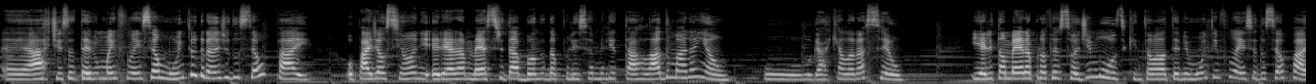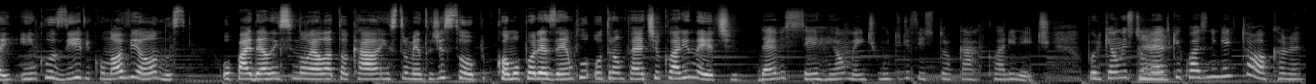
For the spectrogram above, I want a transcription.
é, a artista teve uma influência muito grande do seu pai. O pai de Alcione, ele era mestre da banda da Polícia Militar lá do Maranhão, o lugar que ela nasceu. E ele também era professor de música, então ela teve muita influência do seu pai. E inclusive, com 9 anos, o pai dela ensinou ela a tocar instrumentos de sopro, como por exemplo o trompete e o clarinete. Deve ser realmente muito difícil tocar clarinete, porque é um instrumento que quase ninguém toca, né?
